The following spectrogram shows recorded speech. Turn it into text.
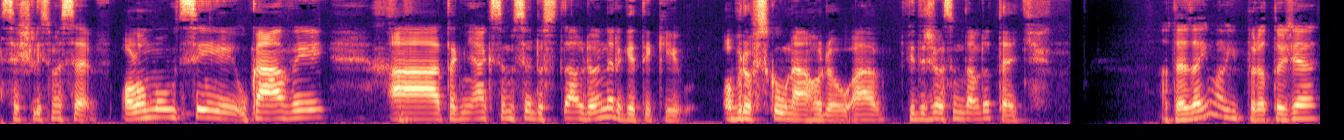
sešli jsme se v Olomouci u kávy a tak nějak jsem se dostal do energetiky obrovskou náhodou a vydržel jsem tam doteď. A to je zajímavý, protože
